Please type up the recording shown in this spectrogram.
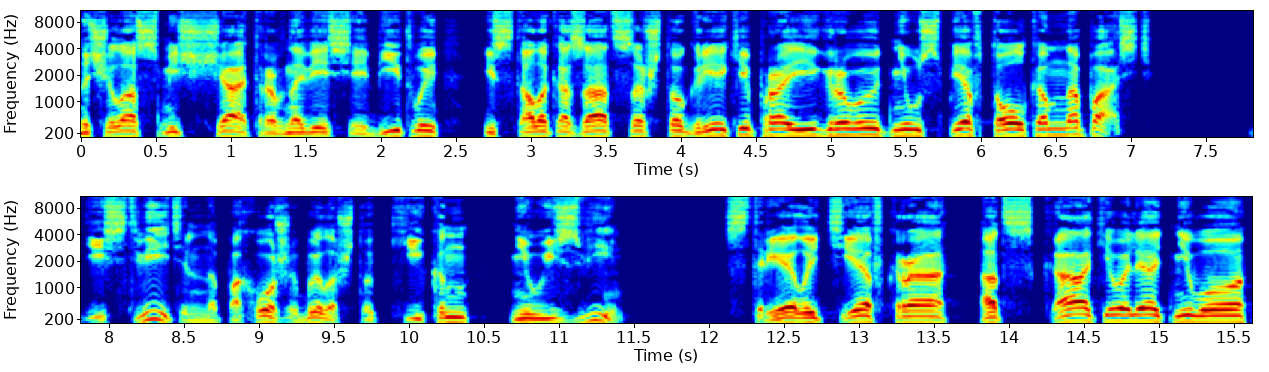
начала смещать равновесие битвы, и стало казаться, что греки проигрывают, не успев толком напасть. Действительно, похоже было, что Кикон неуязвим. Стрелы Тевкра отскакивали от него,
